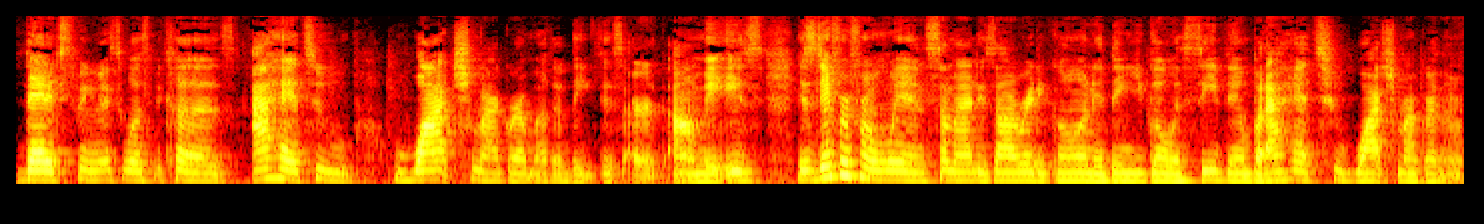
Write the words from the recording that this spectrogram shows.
that experience was because I had to watch my grandmother leave this earth. Um, it is it's different from when somebody's already gone and then you go and see them. But I had to watch my grandmother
